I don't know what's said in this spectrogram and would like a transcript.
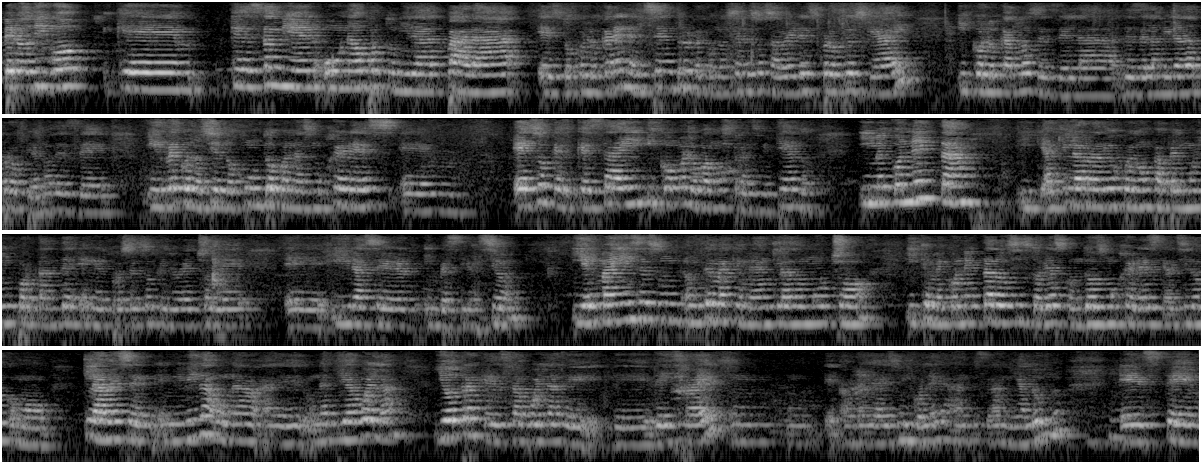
pero digo que que es también una oportunidad para esto, colocar en el centro y reconocer esos saberes propios que hay y colocarlos desde la, desde la mirada propia, ¿no? desde ir reconociendo junto con las mujeres em, eso que, que, está ahí y cómo lo vamos transmitiendo. Y me conecta, y aquí la radio juega un papel muy importante en el proceso que yo he hecho de eh, ir a hacer investigación. Y el maíz es un, un, tema que me ha anclado mucho y que me conecta dos historias con dos mujeres que han sido como claves en, en mi vida, una, eh, una, tía abuela y otra que es la abuela de, de, de Israel, eh, ahora ya es mi colega, antes era mi alumno. Este,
